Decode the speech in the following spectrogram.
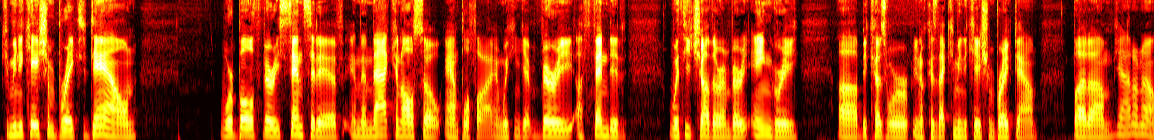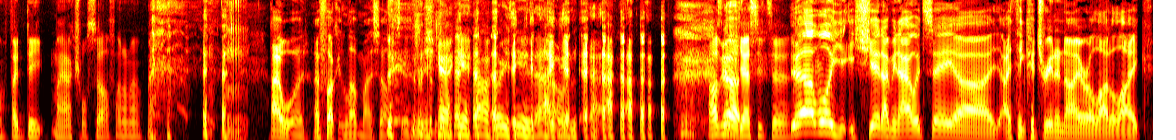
communication breaks down, we're both very sensitive, and then that can also amplify, and we can get very offended with each other and very angry uh, because we're you know because that communication breakdown. But um, yeah, I don't know if I date my actual self. I don't know. I would. I fucking love myself too. For sure. yeah, yeah, I was gonna yeah. guess you to. Yeah, well, shit. I mean, I would say uh, I think Katrina and I are a lot alike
